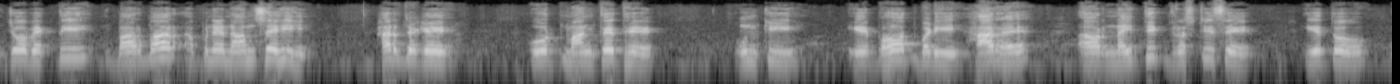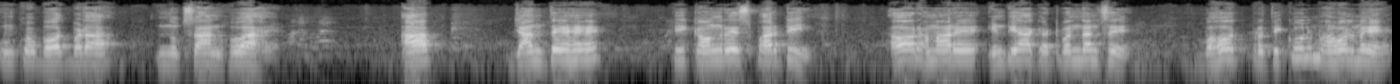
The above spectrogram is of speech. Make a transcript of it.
जो व्यक्ति बार बार अपने नाम से ही हर जगह वोट मांगते थे, उनकी ये बहुत बड़ी हार है और नैतिक दृष्टि से ये तो उनको बहुत बड़ा नुकसान हुआ है। आप जानते हैं कि कांग्रेस पार्टी और हमारे इंडिया गठबंधन से बहुत प्रतिकूल माहौल में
